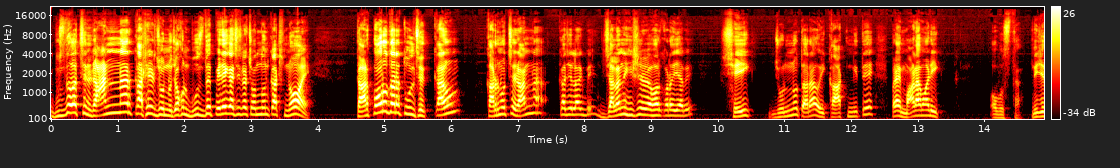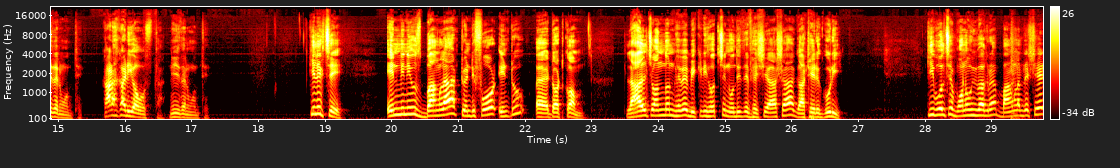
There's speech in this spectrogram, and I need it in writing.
বুঝতে পারছেন, রান্নার কাঠের জন্য যখন বুঝতে পেরে গেছে এটা চন্দন কাঠ নয়, তারপরও তারা তুলছে। কারণ কারণ হচ্ছে রান্না কাজে লাগবে, জ্বালানি হিসেবে ব্যবহার করা যাবে। সেই জন্য তারা ওই কাঠ নিতে প্রায় মারামারি অবস্থা নিজেদের মধ্যে, কাড়াকাড়ি অবস্থা নিজেদের মধ্যে। কি লিখছে? NB news Bangla twenty four into dot com লাল চন্দন ভেবে বিক্রি হচ্ছে নদীতে ভেসে আসা গাঠের গুড়ি। কি বলছে বন বিভাগরা? বাংলাদেশের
